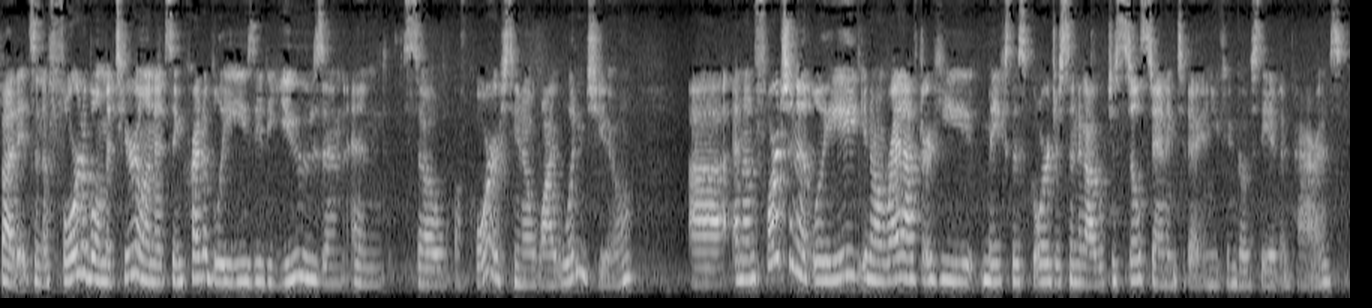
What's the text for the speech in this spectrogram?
But it's an affordable material and it's incredibly easy to use. And, and so, of course, you know, why wouldn't you? Uh, and unfortunately, you know, right after he makes this gorgeous synagogue, which is still standing today, and you can go see it in Paris,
